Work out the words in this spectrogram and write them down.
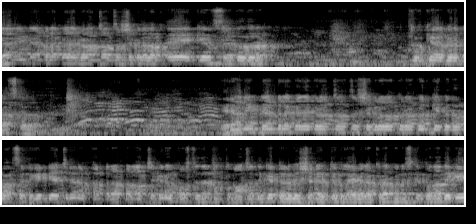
রানী ড্যামবেলা কাজে গরম চলছে সেগুলো এ কেউ সে তো ধরো খুব খেয়াল করে কাজ করো রানিং ড্যামবেলা কাজে গরম চলছে সেগুলো লক্ষ্য রাখুন কে কোথাও বাক্সে টিকিট দিয়েছিলেন আপনার ড্রামটা লঞ্চ এখানে উপস্থিতের মুক্ত মঞ্চ দিকে টেলিভিশন ইউটিউব লাইভে লক্ষ্য রাখুন স্ক্রিন পদা দিকে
